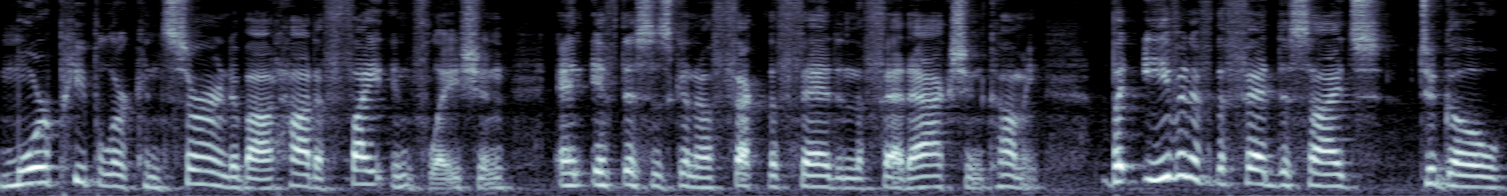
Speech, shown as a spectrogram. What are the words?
more people are concerned about how to fight inflation and if this is going to affect the Fed and the Fed action coming. But even if the Fed decides to go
